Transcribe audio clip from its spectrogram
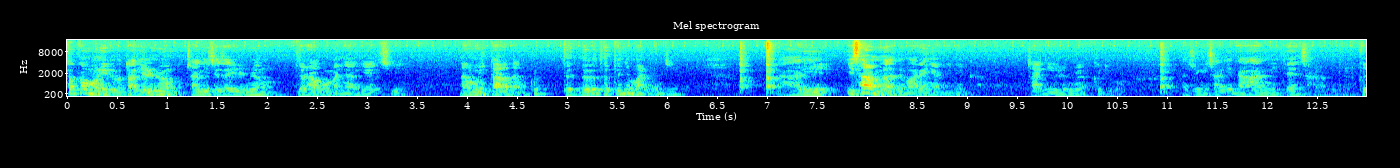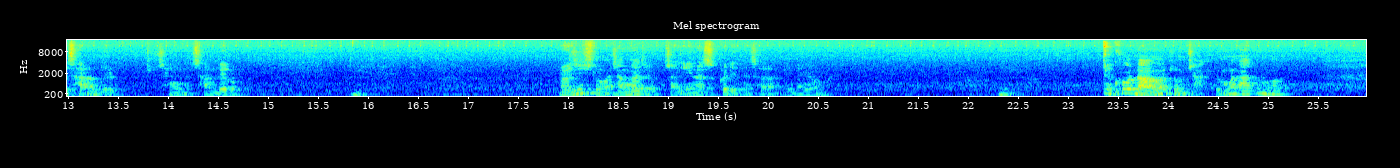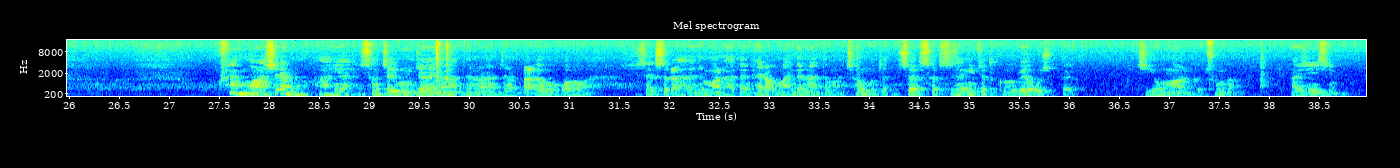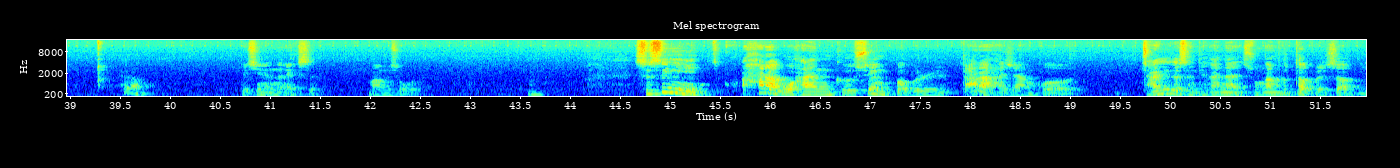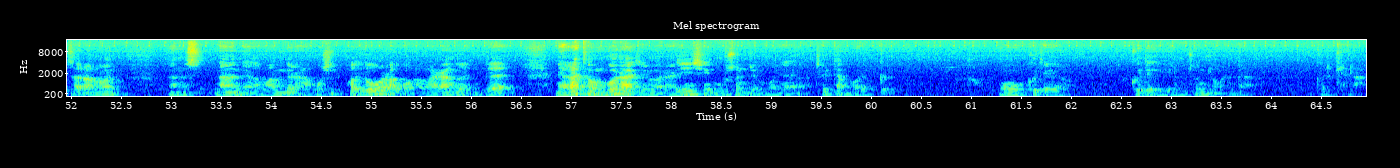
석가모니도 딱 10명, 자기 제자 10명들하고만 이야기했지. 나머지 따라다니고, 더, 너가 듣든지 말든지. 아, 이, 이 사람들한테 말한 게 아니니까. 자기 10명, 그리고 나중에 자기 나한이 된 사람들, 그 사람들 상- 상대로. 라진 씨도 마찬가지고, 자기 이너스클에 있는 사람 4명. 그거 나오면 좀 자기만 하든 뭐. 뭐 아시라면 아, 예, 성적인 문제가 있는 것 같으면 좀 빨가벗고 섹스를 하든지 뭘 하든 해라고 만들어놨더만 처음부터 서, 서, 선생님 저도 그거 배우고 싶어요. 지 욕망을 그 충당. 나진심 해라. 대신에 는 X 마음속으로. 음. 스승이 하라고 한 그 수행법을 따라하지 않고 자기가 선택한다는 순간부터 벌써 이 사람은 나는, 스- 나는 내가 마음대로 하고 싶어요 라고 말한 건데 내 같으면 뭘 하지 뭐 라진식이 무슨 좀 뭐냐. 절대 안 뭐랬거든 오 그대요 그대 의견을 존중한다. 그렇게 해라.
